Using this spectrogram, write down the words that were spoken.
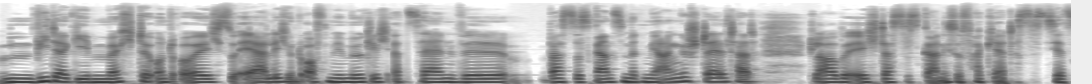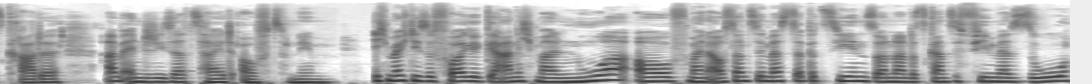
wiedergeben möchte und euch so ehrlich und offen wie möglich erzählen will, was das Ganze mit mir angestellt hat, glaube ich, dass es gar nicht so verkehrt ist, das jetzt gerade am Ende dieser Zeit aufzunehmen. Ich möchte diese Folge gar nicht mal nur auf mein Auslandssemester beziehen, sondern das Ganze vielmehr so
